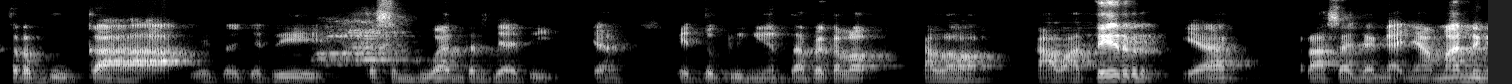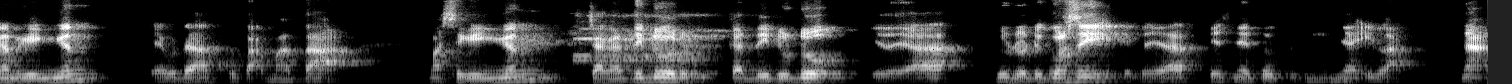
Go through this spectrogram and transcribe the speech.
terbuka gitu. Jadi kesembuhan terjadi ya. Itu keringinan. Tapi kalau kalau khawatir ya rasanya nggak nyaman dengan keringinan ya udah buka mata. Masih keringinan jangan tidur, ganti duduk gitu ya. Duduk di kursi gitu ya. Biasanya itu keringinannya hilang. Nah,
